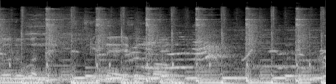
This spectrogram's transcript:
ดูดูดูก่อนกินเหนื่อยอย่าเพิ่งมองเป่า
